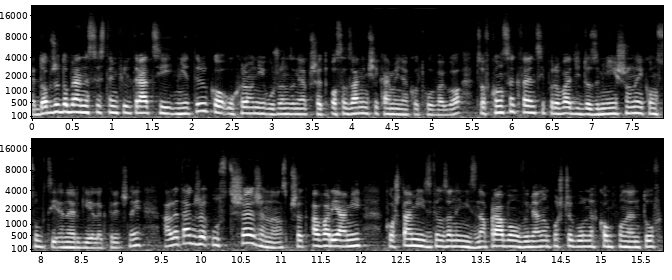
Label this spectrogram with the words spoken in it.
Dobrze dobrany system filtracji nie tylko uchroni urządzenia przed osadzaniem się kamienia kotłowego, co w konsekwencji prowadzi do zmniejszonej konsumpcji energii elektrycznej, ale także ustrzeże nas przed awariami, kosztami związanymi z naprawą, wymianą poszczególnych komponentów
